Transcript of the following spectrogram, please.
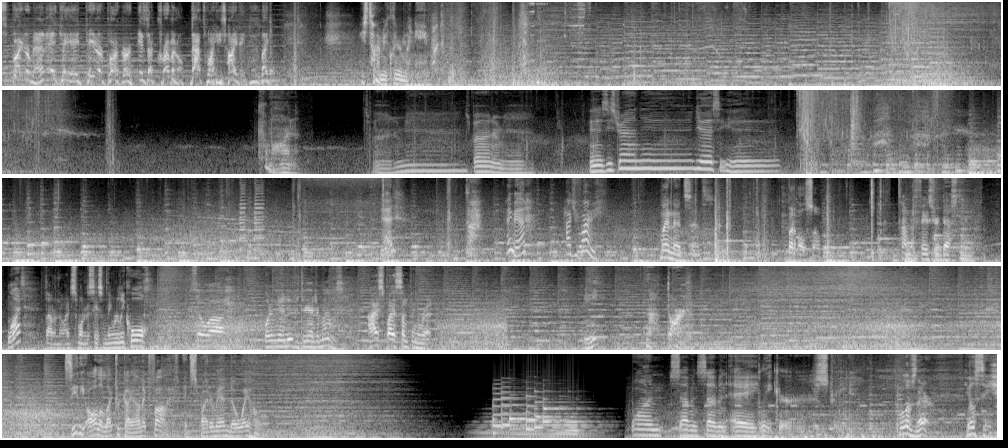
Spider-Man, aka Peter Parker, is a criminal. That's why he's hiding. Like, It's time to clear my name. Come on. Spider-Man, Spider-Man. Is he stranded? Yes, he is. Hey, man. How'd you find me? My Ned sense. But also, time to face your destiny. What? I don't know, I just wanted to say something really cool. So, uh, what are we gonna do for 300 miles? I spy something red. Me? Nah, darn. See the all electric IONIQ 5 in Spider Man No Way Home. One seven seven A Bleecker Street. Who lives there? You'll see.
